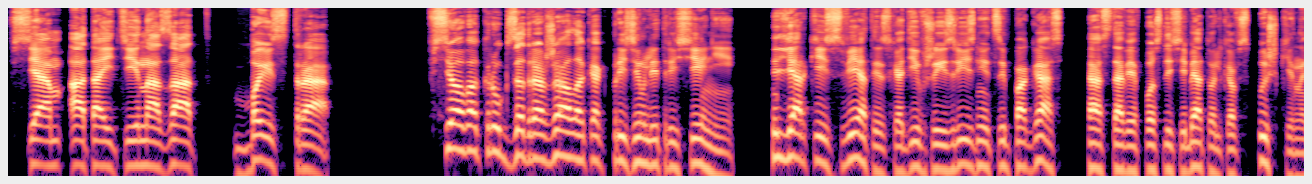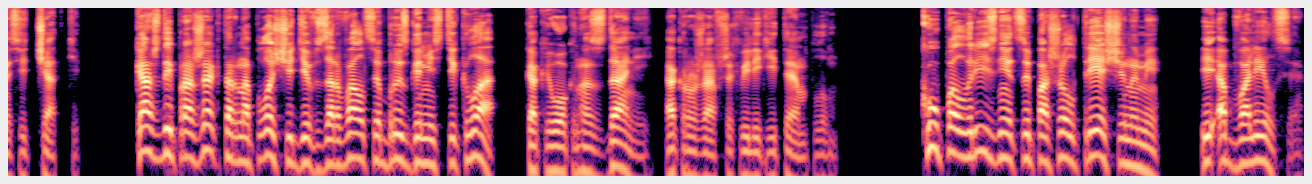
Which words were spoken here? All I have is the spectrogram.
«Всем отойти назад! Быстро!» Все вокруг задрожало, как при землетрясении. Яркий свет, исходивший из ризницы, погас, оставив после себя только вспышки на сетчатке. Каждый прожектор на площади взорвался брызгами стекла, как и окна зданий, окружавших Великий Темплум. Купол ризницы пошел трещинами и обвалился.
